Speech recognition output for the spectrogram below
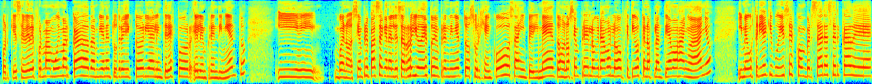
porque se ve de forma muy marcada también en tu trayectoria el interés por el emprendimiento. Y bueno, siempre pasa que en el desarrollo de estos emprendimientos surgen cosas, impedimentos o no siempre logramos los objetivos que nos planteamos año a año. Y me gustaría que pudieses conversar acerca de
